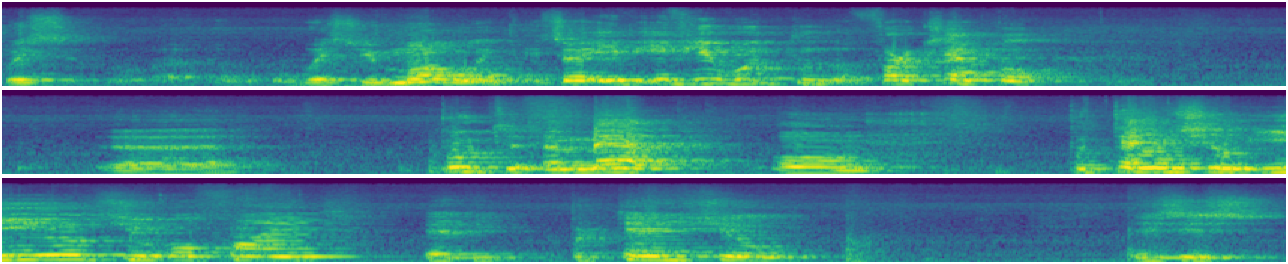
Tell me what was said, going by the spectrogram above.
with, with your modeling. So if, if you would, for example, uh, put a map on potential yields, you will find that the potential, this is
